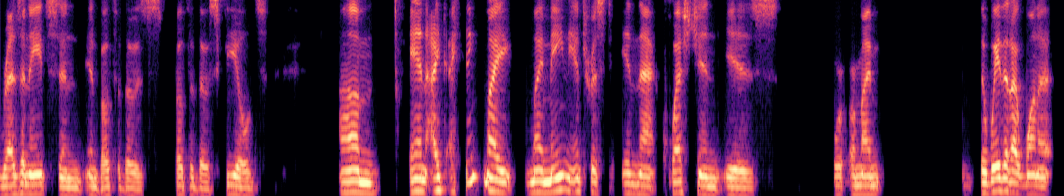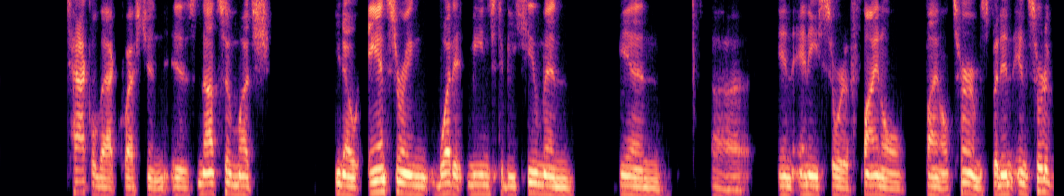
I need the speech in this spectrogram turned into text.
resonates in in both of those both of those fields. Um, and I, I think my my main interest in that question is or, or my the way that i want to tackle that question is not so much you know answering what it means to be human in uh, in any sort of final final terms but in in sort of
